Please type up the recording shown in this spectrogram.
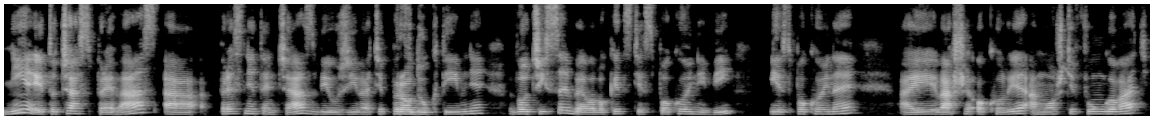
Nie, je to čas pre vás a presne ten čas využívate produktívne voči sebe, lebo keď ste spokojní vy, je spokojné aj vaše okolie a môžete fungovať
